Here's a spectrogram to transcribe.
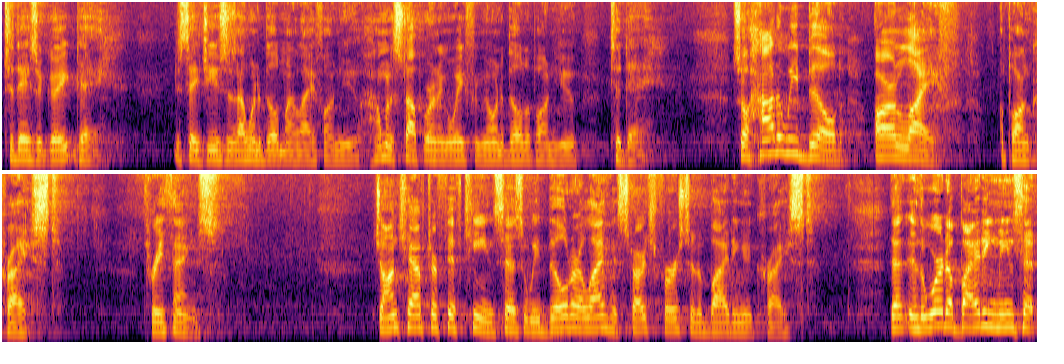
today's a great day to say, Jesus, I want to build my life on you. I'm going to stop running away from you. I want to build upon you today. So, how do we build our life upon Christ? Three things. John chapter 15 says that we build our life, it starts first in abiding in Christ. That, and the word abiding means that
